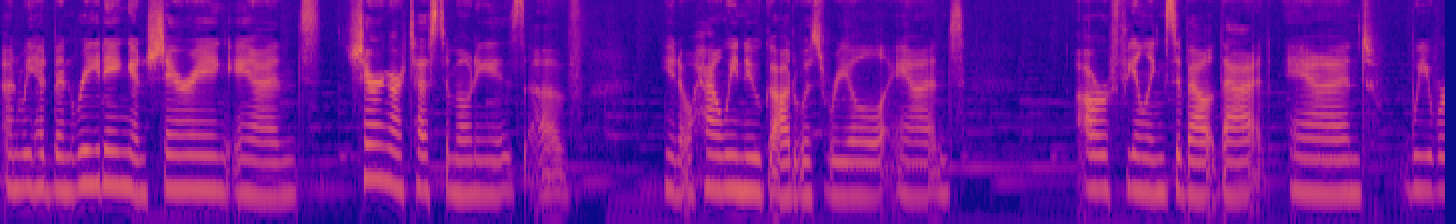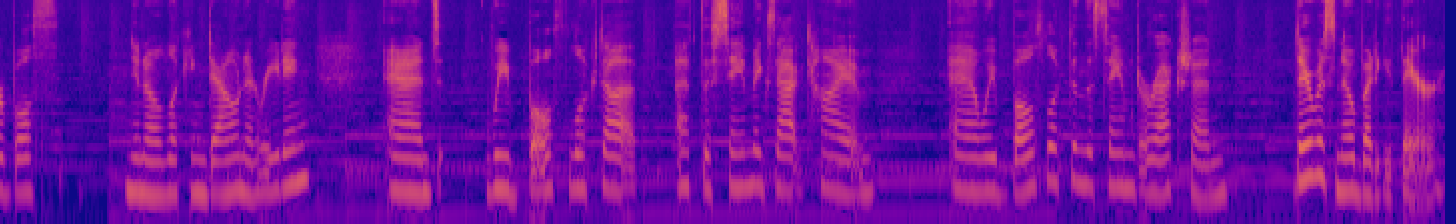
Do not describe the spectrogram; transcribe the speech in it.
and we had been reading and sharing and sharing our testimonies of, you know, how we knew God was real and our feelings about that. And we were both you know, looking down and reading. And we both looked up at the same exact time and we both looked in the same direction. There was nobody there,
